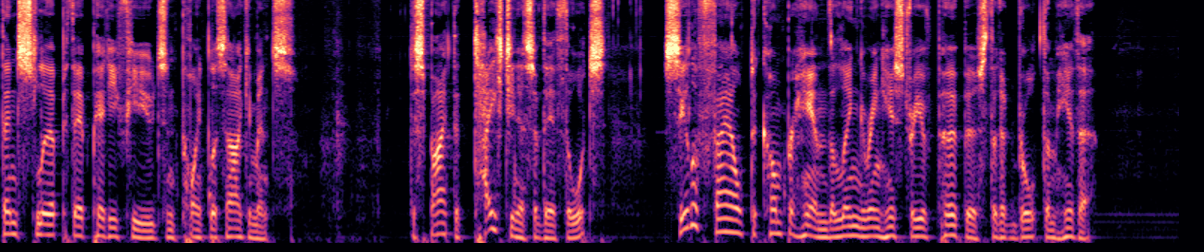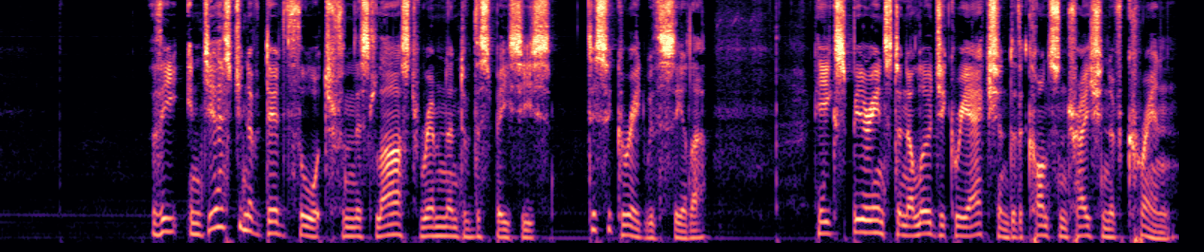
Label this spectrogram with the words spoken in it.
then slurp their petty feuds and pointless arguments. Despite the tastiness of their thoughts, Sela failed to comprehend the lingering history of purpose that had brought them hither. The ingestion of dead thoughts from this last remnant of the species disagreed with Sela. He experienced an allergic reaction to the concentration of Kren,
